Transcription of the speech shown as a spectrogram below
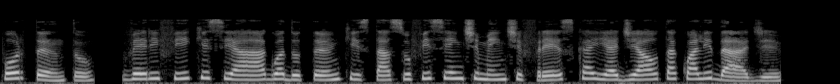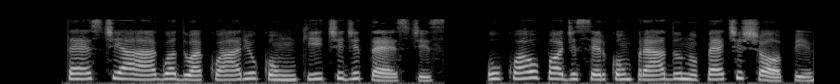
Portanto, Verifique se a água do tanque está suficientemente fresca e é de alta qualidade. Teste a água do aquário com um kit de testes, o qual pode ser comprado no pet shop.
